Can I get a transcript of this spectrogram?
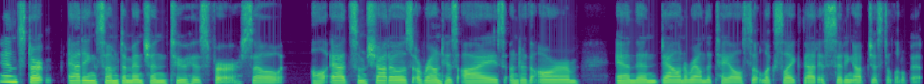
and start adding some dimension to his fur. So I'll add some shadows around his eyes, under the arm, and then down around the tail, so it looks like that is sitting up just a little bit.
